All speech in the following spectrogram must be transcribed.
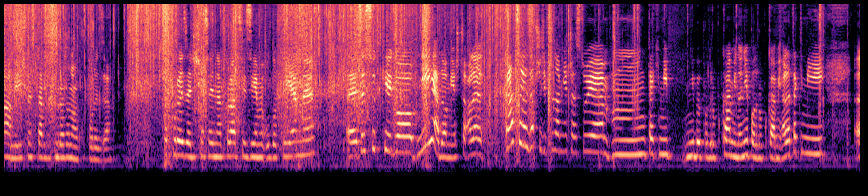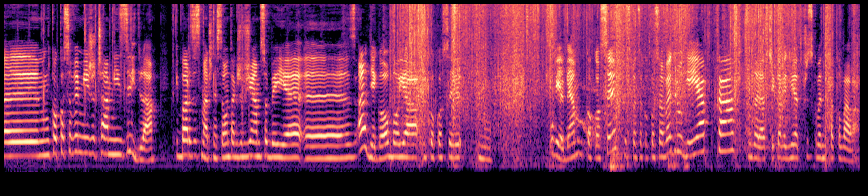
A, mieliśmy sprawdzić mrożoną kukurydzę. Kukurydzę dzisiaj sobie na kolację zjemy, ugotujemy. E, Coś słodkiego nie jadłam jeszcze, ale w pracy zawsze dziewczyna mnie częstuje mm, takimi niby podróbkami, no nie podróbkami, ale takimi em, kokosowymi rzeczami z Lidla. I bardzo smaczne są, także wzięłam sobie je e, z Aldiego, bo ja i kokosy mm, uwielbiam. Kokosy, wszystko co kokosowe. Drugie jabłka. No zaraz, ciekawe gdzie ja to wszystko będę pakowała.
